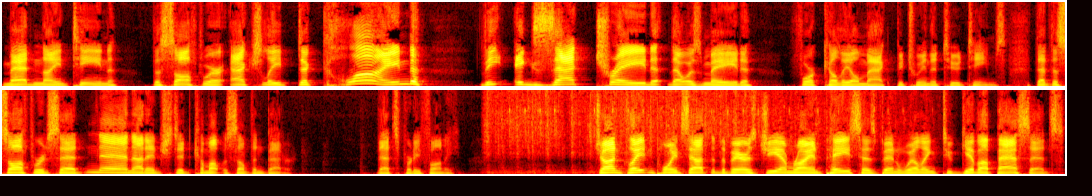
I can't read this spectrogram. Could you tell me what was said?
Madden 19, the software actually declined the exact trade that was made for Khalil Mack between the two teams. That the software said, nah, not interested, come up with something better. That's pretty funny. John Clayton points out that the Bears GM Ryan Pace has been willing to give up assets.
